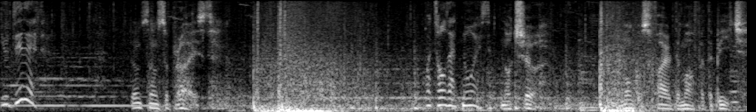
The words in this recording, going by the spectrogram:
You did it! Don't sound surprised. What's all that noise? Not sure. The Mongols fired them off at the beach.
